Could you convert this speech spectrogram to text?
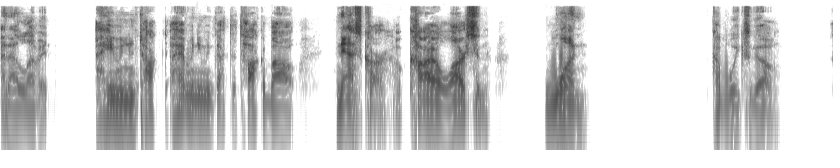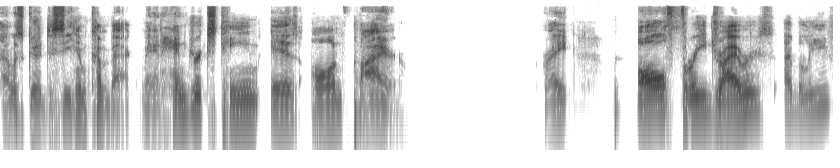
and I love it. I haven't even talked. I haven't even got to talk about NASCAR. Oh, Kyle Larson won a couple weeks ago. That was good to see him come back. Man, Hendrick's team is on fire. Right, all three drivers, I believe,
